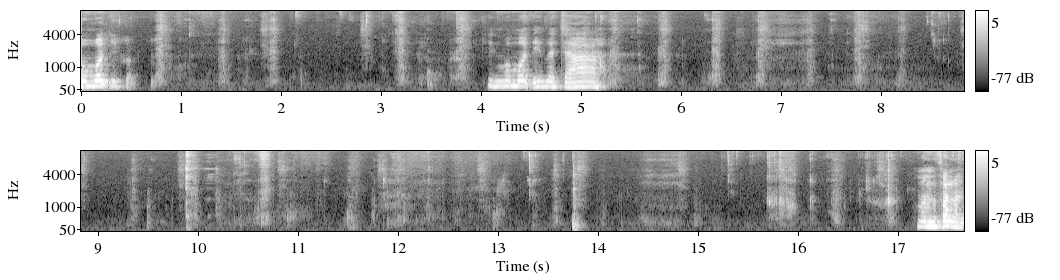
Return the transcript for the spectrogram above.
บ่หมดอีกกินบ่หมดอีกนะจ้ามันฝรั่ง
